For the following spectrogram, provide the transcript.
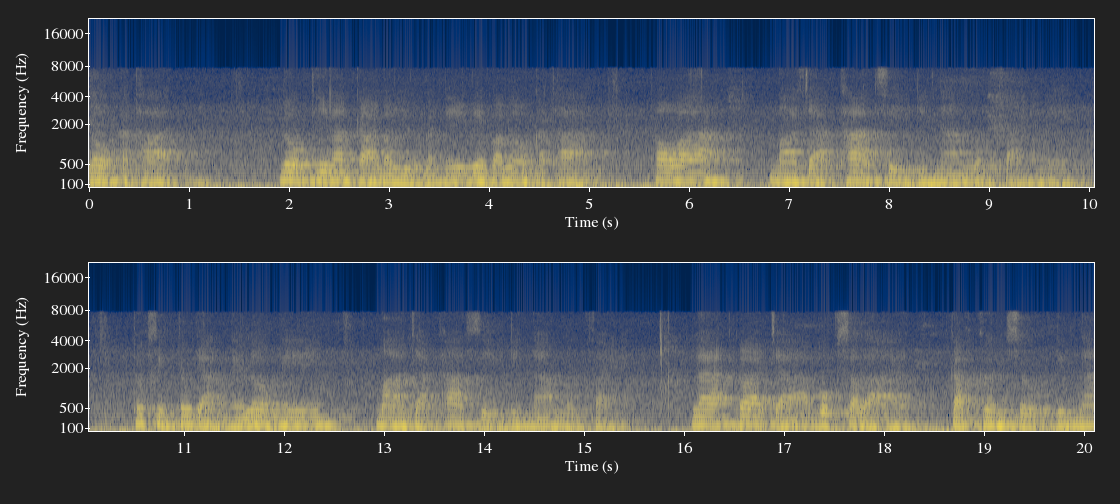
โลกกธาตุโลกที่ร่างกายเราอยู่กันนี้เรียกว่าโลกกธาตุเพราะว่ามาจากธาตุสี่ดินน้ำลมไฟนั่นเอง ทุกสิ่งทุกอย่างในโลกนี้ มาจากธาตุสี่ดินน้ำลมไฟ และก็จะบุกสลายกับคืนสู่ดินน้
